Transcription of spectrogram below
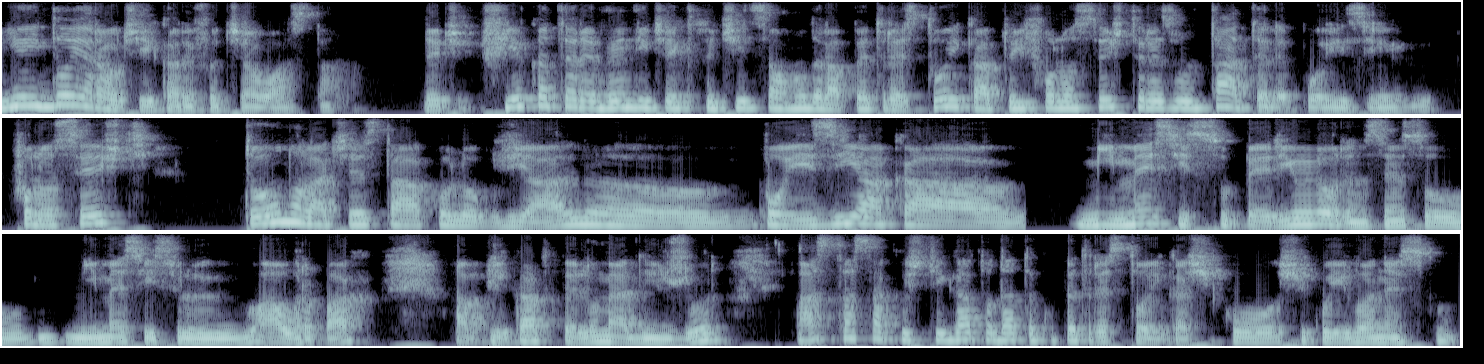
Ei doi erau cei care făceau asta. Deci, fie că te revendici explicit sau nu de la Petre Stoica, tu îi folosești rezultatele poeziei. Folosești tonul acesta colocvial, uh, poezia ca mimesis superior, în sensul mimesisului Auerbach, aplicat pe lumea din jur, asta s-a câștigat odată cu Petre Stoica și cu, și cu Ivănescu.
